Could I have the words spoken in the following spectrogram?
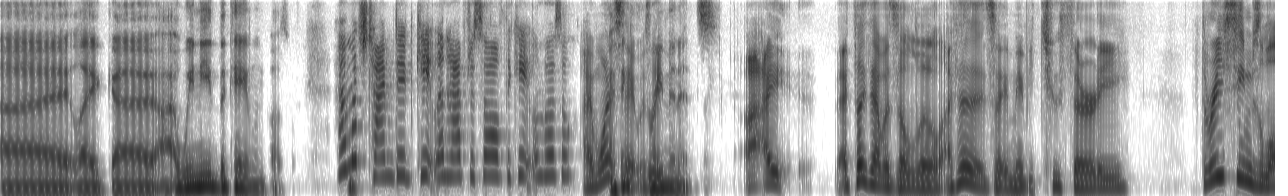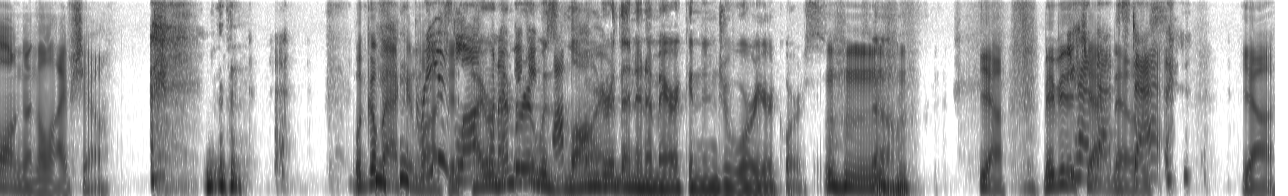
Uh, like uh, we need the Caitlyn puzzle. How much time did Caitlyn have to solve the Caitlyn puzzle? I want I to say think it was three like minutes. I I feel like that was a little. I feel like it's like maybe two thirty. Three seems long on the live show. we'll go back and watch it. I remember it was popcorn. longer than an American Ninja Warrior course. Mhm. So Yeah, maybe the You had chat that knows. stat. Yeah,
